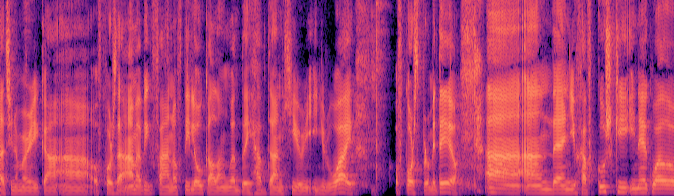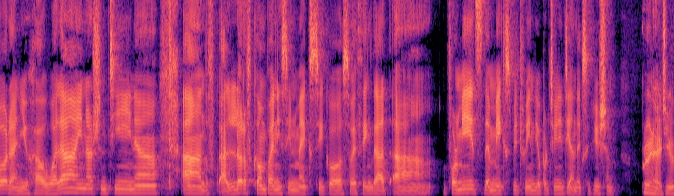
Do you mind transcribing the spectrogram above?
Latin America. Uh, of course, I'm a big fan of the local and what they have done here in Uruguay. Of course, Prometeo. Uh, and then you have Kushki in Ecuador, and you have Ualá in Argentina, and a lot of companies in Mexico. So I think that uh, for me, it's the mix between the opportunity and the execution. Bruno, do you,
